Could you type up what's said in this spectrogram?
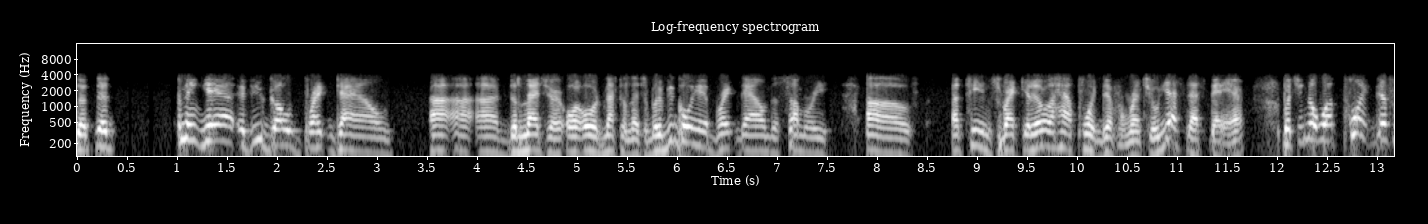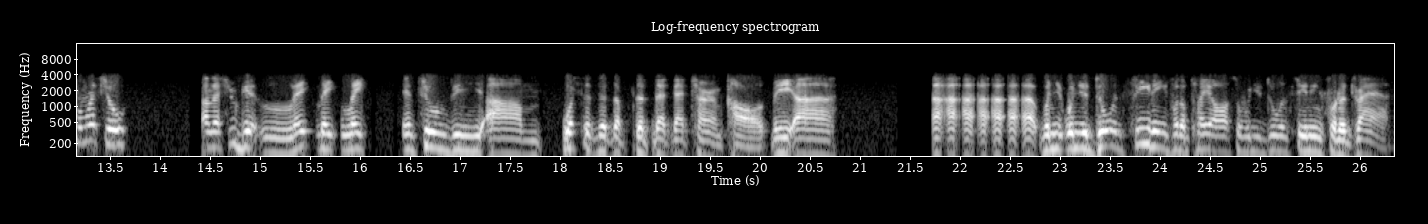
The the I mean, yeah, if you go break down uh, uh, uh, the ledger, or, or not the ledger, but if you go ahead and break down the summary of a team's record, they don't have point differential. Yes, that's there. But you know what? Point differential, unless you get late, late, late into the um, what's the, the, the, the that that term called the uh, uh, uh, uh, uh, uh, when you when you're doing seeding for the playoffs or when you're doing seeding for the draft.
